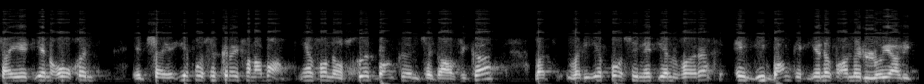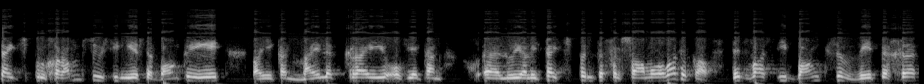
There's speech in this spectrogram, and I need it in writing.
sy het een oggend het sy 'n e-pos gekry van haar bank, een van ons groot banke in Suid-Afrika wat wat die e-pos net eenvoudig en die bank het een of ander lojaliteitsprogram soos die meeste banke het waar jy kan myle kry of jy kan uh, lojaliteitspunte versamel of wat ook al. Dit was die bank se wettige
